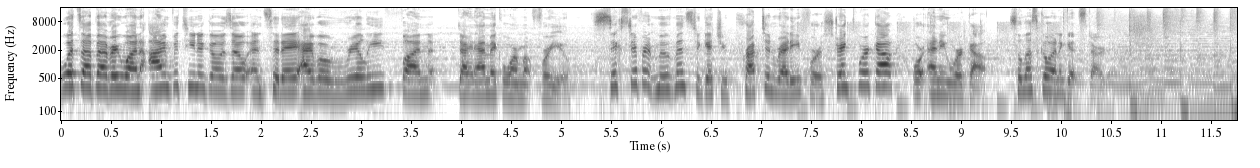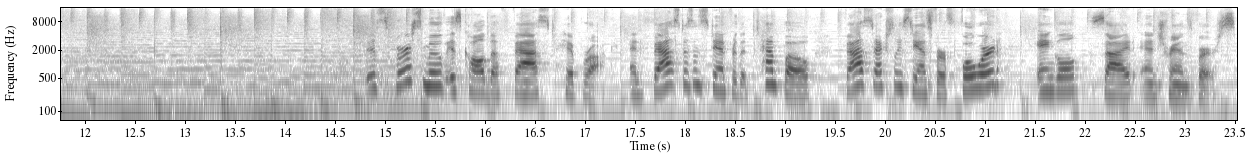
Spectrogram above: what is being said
What's up everyone? I'm Betina Gozo and today I have a really fun dynamic warm up for you. Six different movements to get you prepped and ready for a strength workout or any workout. So let's go in and get started. This first move is called the fast hip rock. And fast doesn't stand for the tempo, fast actually stands for forward, angle, side, and transverse.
